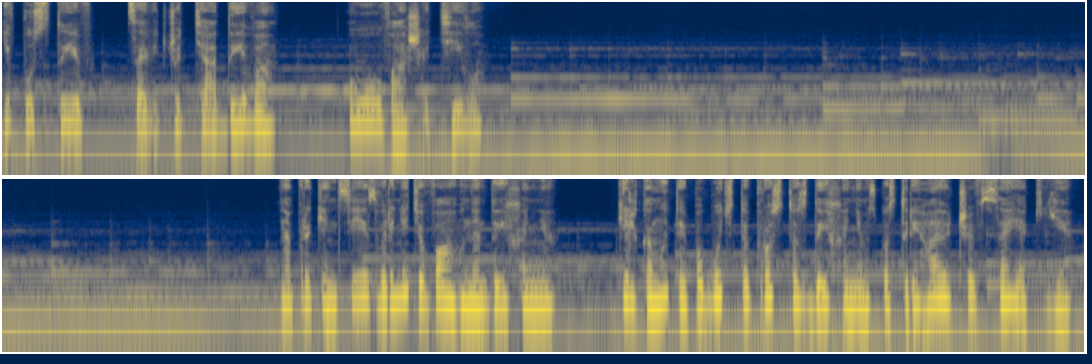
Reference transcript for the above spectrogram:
і впустив це відчуття дива у ваше тіло. Наприкінці зверніть увагу на дихання. Кілька митей побудьте просто з диханням, спостерігаючи все, як є.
